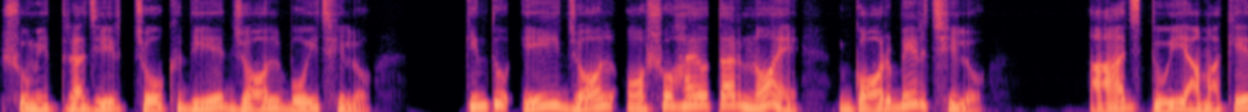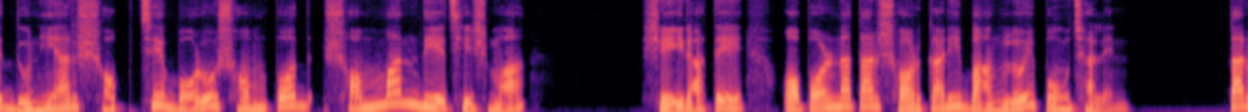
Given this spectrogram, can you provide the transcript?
সুমিত্রাজির চোখ দিয়ে জল বইছিল। কিন্তু এই জল অসহায়তার নয়, গর্বের ছিল। আজ তুই আমাকে দুনিয়ার সবচেয়ে বড় সম্পদ সম্মান দিয়েছিস, মা। সেই রাতে অপর্ণা তার সরকারি বাংলোয় পৌঁছালেন। তার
